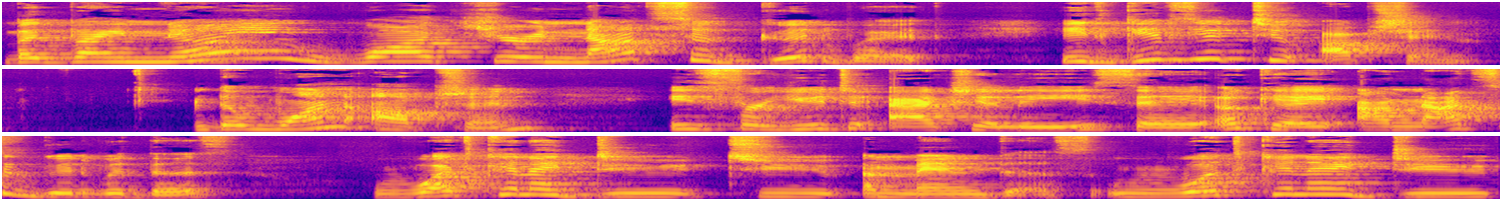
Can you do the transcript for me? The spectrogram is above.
But by knowing what you're not so good with, it gives you two options. The one option is for you to actually say, okay, I'm not so good with this. What can I do to amend this? What can I do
